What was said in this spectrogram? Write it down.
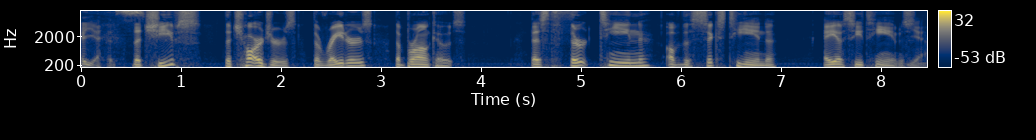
yes, the Chiefs, the Chargers, the Raiders, the Broncos. That's 13 of the 16 AFC teams. yeah,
